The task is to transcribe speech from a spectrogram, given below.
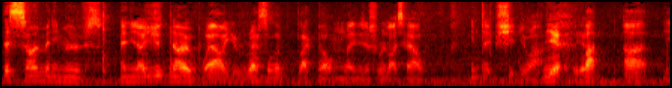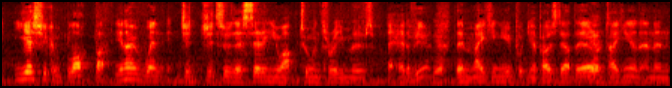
there's so many moves. And, you know, you know, wow, you wrestle a black belt and when you just realise how in deep shit you are. Yeah, yeah. But, uh, yes, you can block, but, you know, when jiu-jitsu, they're setting you up two and three moves ahead of you. Yeah. They're making you put your post out there Yeah. and taking it and then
